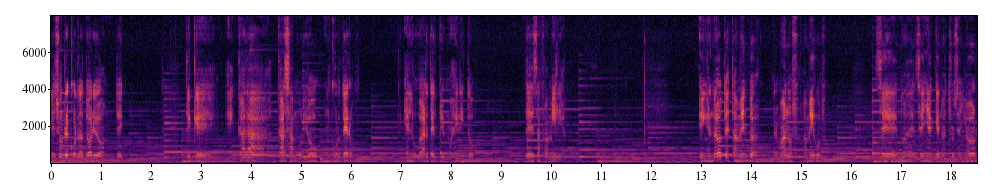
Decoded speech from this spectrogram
Es un recordatorio de, de que en cada casa murió un cordero en lugar del primogénito de esa familia. En el Nuevo Testamento, hermanos, amigos, se nos enseña que nuestro Señor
